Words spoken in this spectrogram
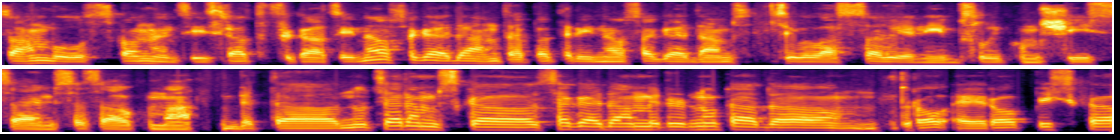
Stambulas konvencijas ratifikācija nav sagaidāma, tāpat arī nav sagaidāms civilās savienības likums šīs saimnes sasaukumā. Bet, nu, cerams, ka sagaidām ir nu, tāda pro-eiropiskā,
